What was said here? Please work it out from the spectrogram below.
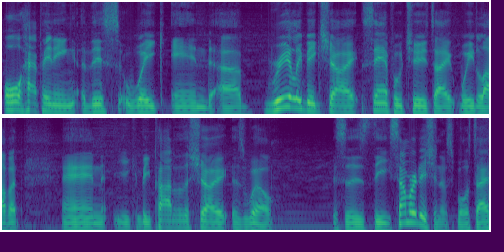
all happening this weekend. Uh, really big show, SANFL Tuesday. We love it. And you can be part of the show as well. This is the summer edition of Sports Day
